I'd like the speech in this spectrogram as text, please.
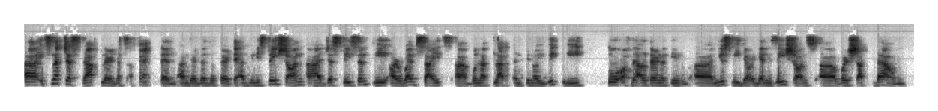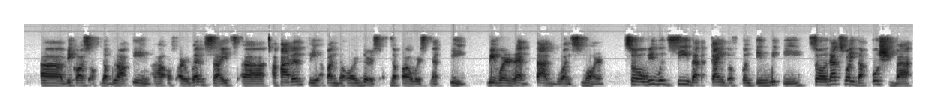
Uh, it's not just Rappler that's affected under the Duterte administration. Uh, just recently, our websites, uh, Bulatlat and Pinoy Weekly, two of the alternative uh, news media organizations, uh, were shut down uh, because of the blocking of our websites, apparently upon the orders of the powers that be. We were red tagged once more. So we would see that kind of continuity. So that's why the pushback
